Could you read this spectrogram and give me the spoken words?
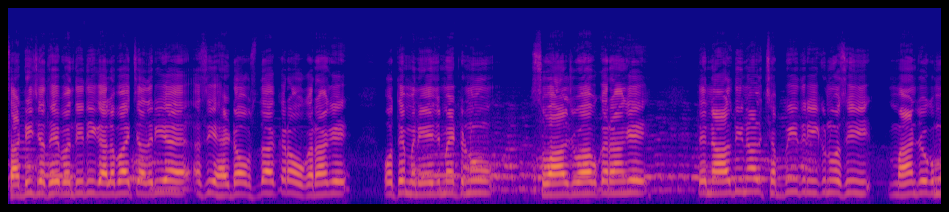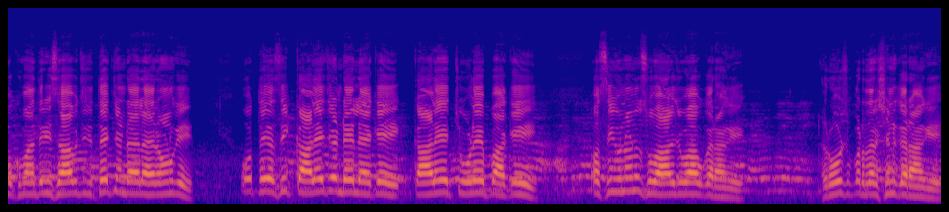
ਸਾਡੀ ਜਥੇਬੰਦੀ ਦੀ ਗੱਲਬਾਤ ਚੱਲ ਰਹੀ ਹੈ। ਅਸੀਂ ਹੈੱਡ ਆਫਿਸ ਦਾ ਘਰਾਓ ਕਰਾਂਗੇ, ਉੱਥੇ ਮੈਨੇਜਮੈਂਟ ਨੂੰ ਸਵਾਲ ਜਵਾਬ ਕਰਾਂਗੇ ਤੇ ਨਾਲ ਦੀ ਨਾਲ 26 ਤਰੀਕ ਨੂੰ ਅਸੀਂ ਮਾਨਯੋਗ ਮੁੱਖ ਮੰਤਰੀ ਸਾਹਿਬ ਜੀ ਜਿੱਥੇ ਝੰਡਾ ਲਹਿਰਾਉਣਗੇ, ਉੱਥੇ ਅਸੀਂ ਕਾਲੇ ਝੰਡੇ ਲੈ ਕੇ, ਕਾਲੇ ਚੋਲੇ ਪਾ ਕੇ ਅਸੀਂ ਉਹਨਾਂ ਨੂੰ ਸਵਾਲ ਜਵਾਬ ਕਰਾਂਗੇ, ਰੋਸ ਪ੍ਰਦਰਸ਼ਨ ਕਰਾਂਗੇ।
